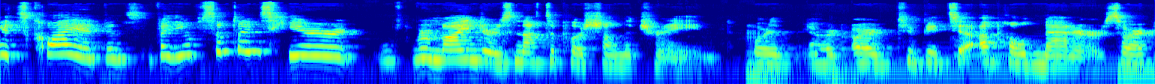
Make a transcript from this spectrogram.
it's quiet, but, but you sometimes hear reminders not to push on the train mm. or, or, or to be to uphold manners. Or,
